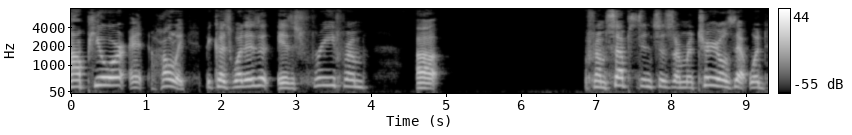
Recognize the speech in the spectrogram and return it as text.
How pure and holy. Because what is it? Is free from uh from substances or materials that would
